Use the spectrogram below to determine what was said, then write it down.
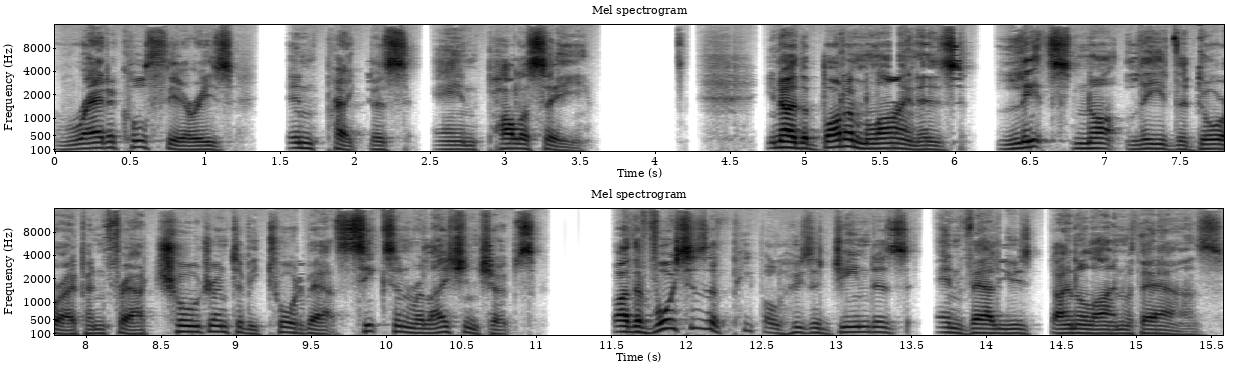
radical theories in practice and policy. You know, the bottom line is let's not leave the door open for our children to be taught about sex and relationships by the voices of people whose agendas and values don't align with ours.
